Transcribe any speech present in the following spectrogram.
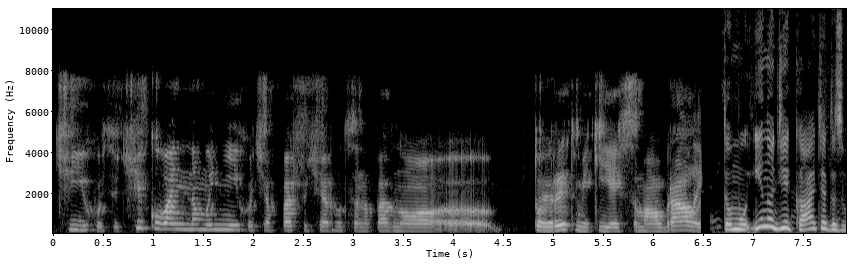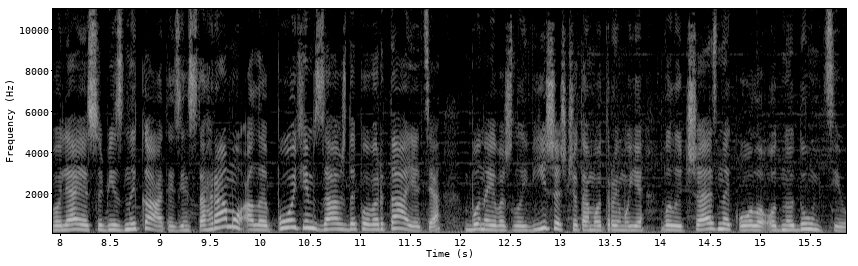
чиїхось очікувань на мені. Хоча в першу чергу це напевно е, той ритм, який я й сама обрала. Тому іноді Катя дозволяє собі зникати з інстаграму, але потім завжди повертається, бо найважливіше, що там отримує величезне коло однодумців.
